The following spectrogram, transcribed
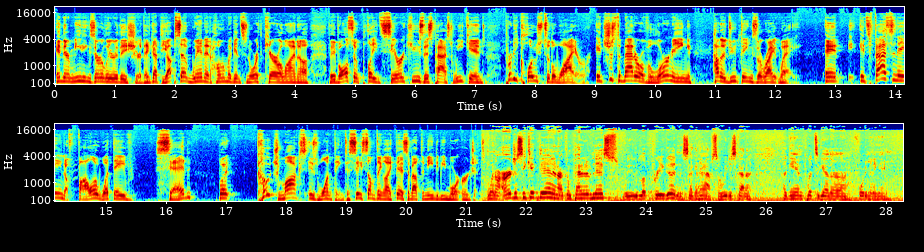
in their meetings earlier this year. They've got the upset win at home against North Carolina. They've also played Syracuse this past weekend pretty close to the wire. It's just a matter of learning how to do things the right way. And it's fascinating to follow what they've said, but Coach Mox is one thing to say something like this about the need to be more urgent. When our urgency kicked in and our competitiveness, we looked pretty good in the second half. So we just got to, again, put together a 40 minute game.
